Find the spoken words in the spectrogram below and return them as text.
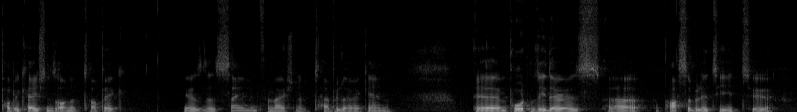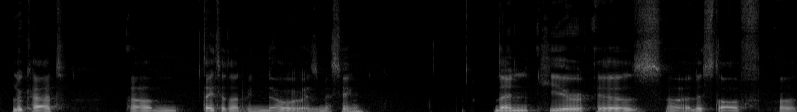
publications on a topic. Here's the same information in tabular again. Uh, importantly, there is uh, a possibility to look at um, data that we know is missing. Then here is uh, a list of uh,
